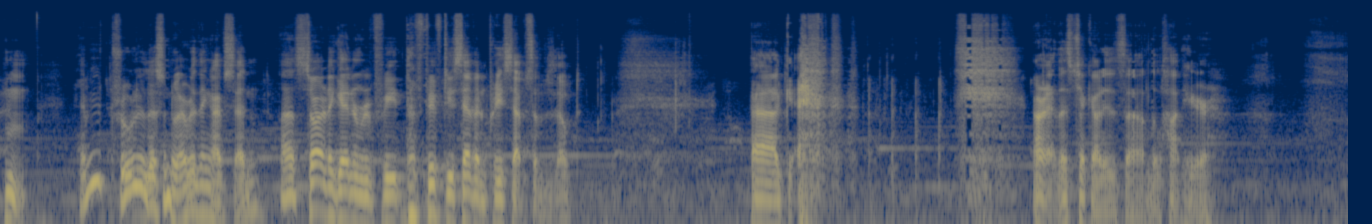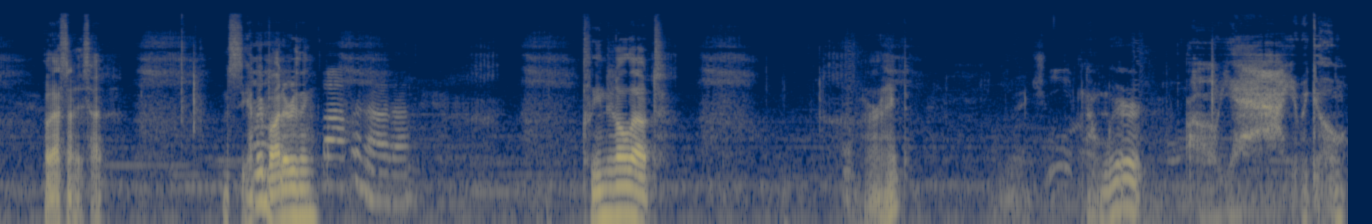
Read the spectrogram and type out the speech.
Hmm. Have you truly listened to everything I've said? Let's start again and repeat the 57 precepts of Zote. Okay. Alright, let's check out his uh, little hut here. Oh, that's not his hut. Let's see, have I bought everything? Cleaned it all out. Alright. Now where... Oh, yeah, here we go.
